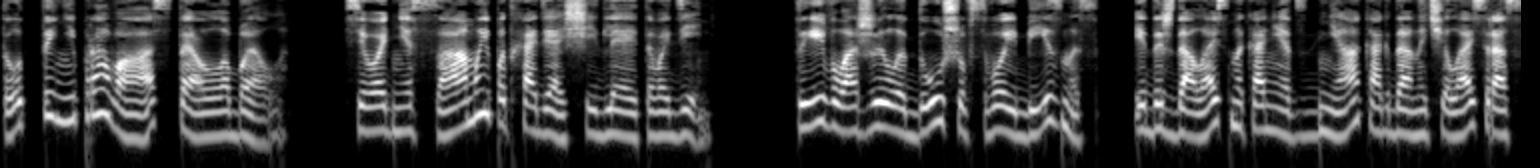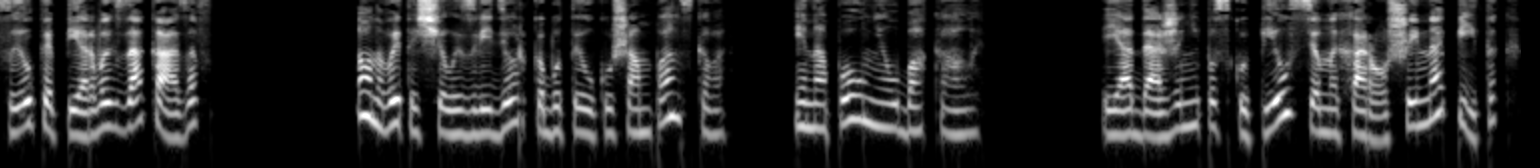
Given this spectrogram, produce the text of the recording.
тут ты не права, Стелла Белла. Сегодня самый подходящий для этого день. Ты вложила душу в свой бизнес и дождалась, наконец, дня, когда началась рассылка первых заказов. Он вытащил из ведерка бутылку шампанского и наполнил бокалы. Я даже не поскупился на хороший напиток.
